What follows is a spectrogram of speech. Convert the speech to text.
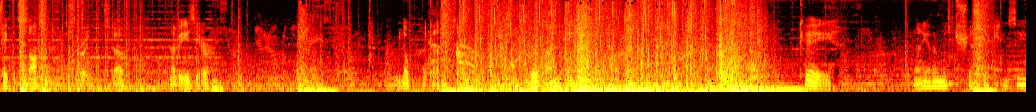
take the saucer and destroy stuff. That'd be easier. Nope, I take saucer. Do it fine. Okay. Any other majestic you can see?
